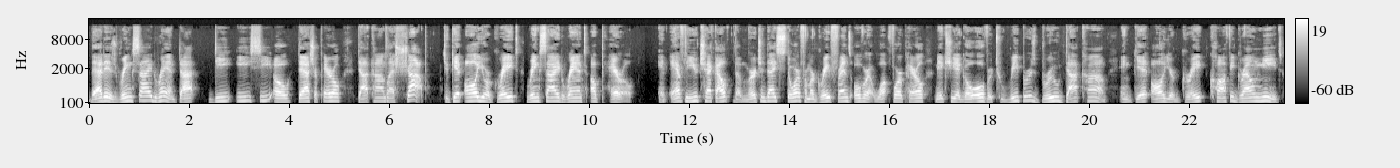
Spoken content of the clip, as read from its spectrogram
That is ringsiderant.deco-apparel.com slash shop to get all your great Ringside Rant apparel. And after you check out the merchandise store from our great friends over at What For Apparel, make sure you go over to reapersbrew.com and get all your great coffee ground needs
